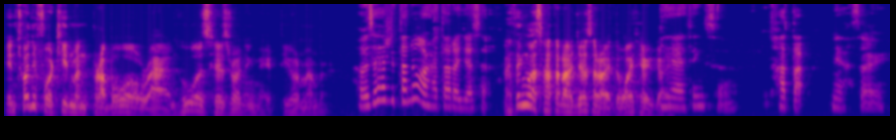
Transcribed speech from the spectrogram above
in 2014 when Prabowo ran, who was his running mate? Do you remember? Jose Haritano or Hatta Rajasa? I think it was Hatta Rajasa, right? The white hair guy. Yeah, I think so. Hatta. Yeah, sorry.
